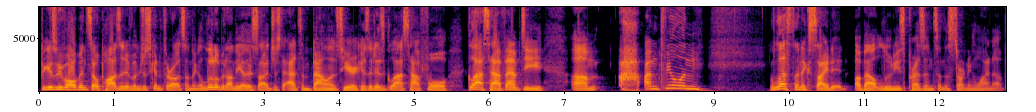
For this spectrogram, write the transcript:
because we've all been so positive, I'm just going to throw out something a little bit on the other side just to add some balance here because it is glass half full, glass half empty. Um, I'm feeling less than excited about Looney's presence in the starting lineup.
